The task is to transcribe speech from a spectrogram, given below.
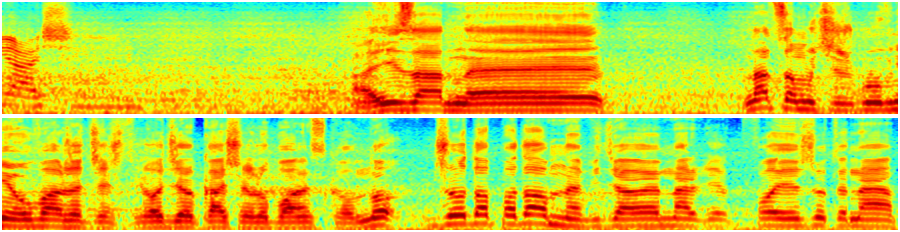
i Asi. A Iza, e, na co musisz głównie uważać, jeśli chodzi o Kasię Lubońską? No, judo podobne. Widziałem najpierw Twoje rzuty na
